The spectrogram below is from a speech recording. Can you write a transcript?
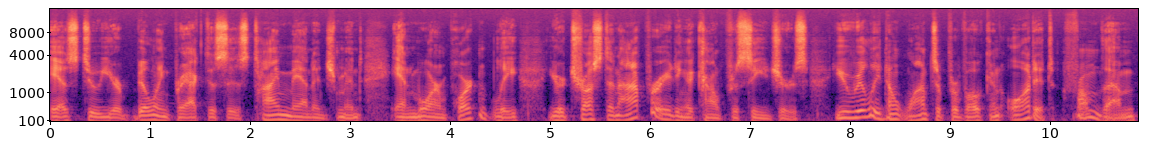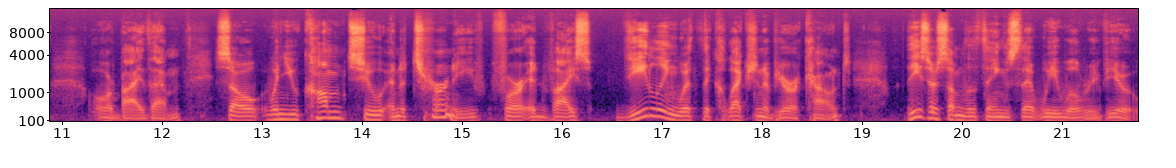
as to your billing practices, time management, and more importantly, your trust and operating account procedures. You really don't want to provoke an audit from them or by them. So when you come to an attorney for advice dealing with the collection of your account, these are some of the things that we will review.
